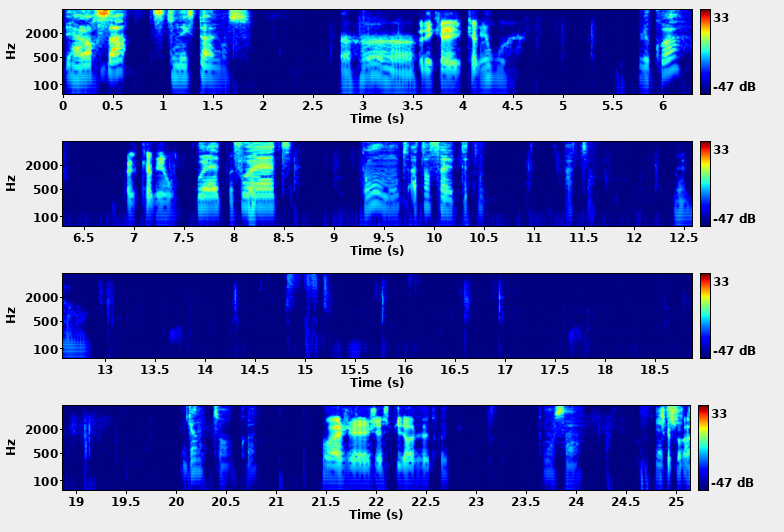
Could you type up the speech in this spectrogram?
Et alors ça, c'est une expérience. Ah ah On peut décaler le camion. Le quoi Le camion. Pouette, pouette. Comment on monte? Attends, fallait peut-être... mon- Attends. Mais non. Gain de temps, quoi Ouais, j'ai speedrun le truc. Comment ça? Y a Je sais pas.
